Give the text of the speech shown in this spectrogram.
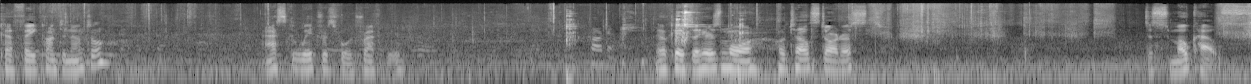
Cafe Continental. Ask a waitress for a traffic beer. Okay, so here's more. Hotel Stardust. The Smokehouse.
